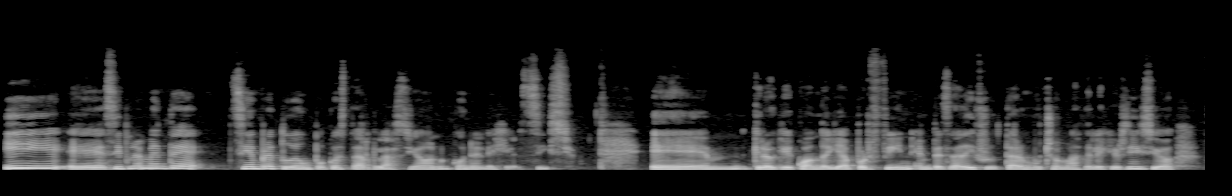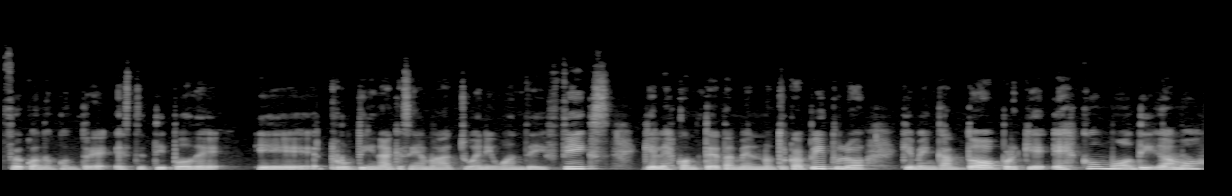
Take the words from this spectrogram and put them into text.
Y eh, simplemente siempre tuve un poco esta relación con el ejercicio. Em, creo que cuando ya por fin empecé a disfrutar mucho más del ejercicio fue cuando encontré este tipo de eh, rutina que se llama 21 Day Fix, que les conté también en otro capítulo, que me encantó porque es como, digamos,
